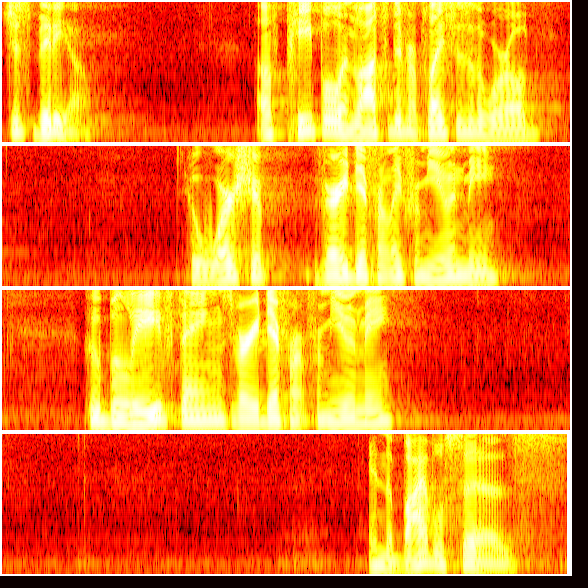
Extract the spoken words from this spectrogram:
Just video of people in lots of different places of the world who worship very differently from you and me, who believe things very different from you and me. And the Bible says,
